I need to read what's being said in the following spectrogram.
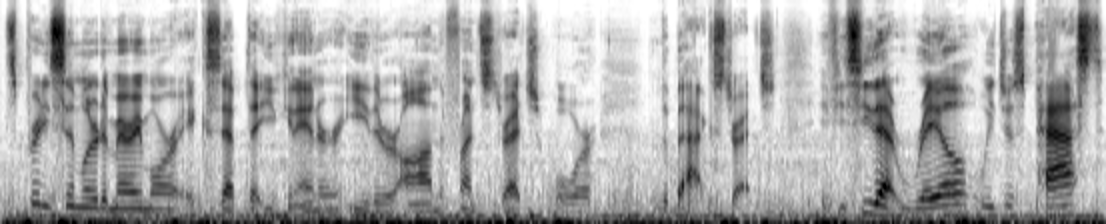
It's pretty similar to Marymoor except that you can enter either on the front stretch or the back stretch. If you see that rail we just passed,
